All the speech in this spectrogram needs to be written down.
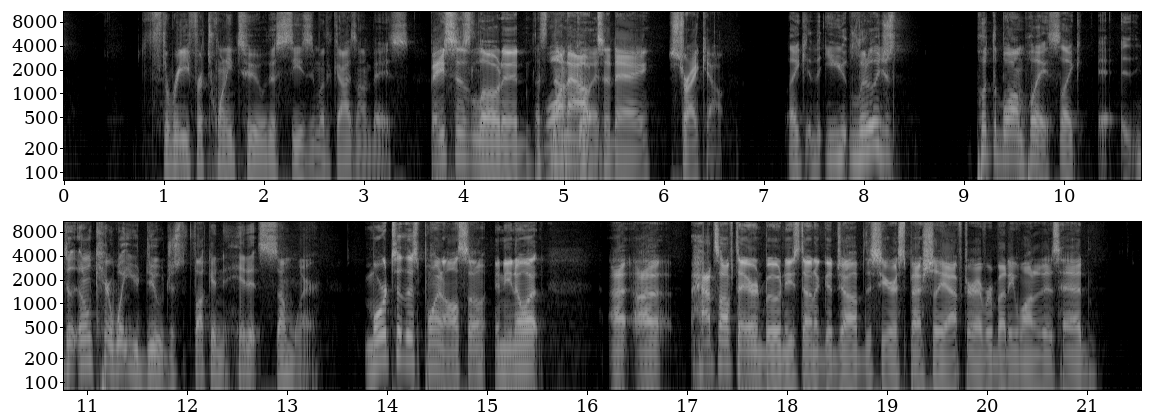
three for twenty two this season with guys on base. Bases loaded, That's one out good. today, strikeout. Like you literally just put the ball in place. Like I don't care what you do, just fucking hit it somewhere. more to this point also, and you know what? I, I, hats off to Aaron Boone. He's done a good job this year, especially after everybody wanted his head.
